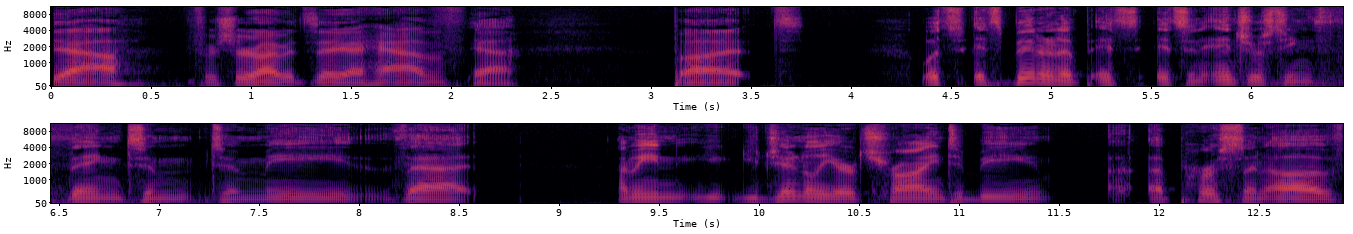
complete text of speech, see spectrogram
yeah, for sure, I would say I have, yeah. But What's it's been an it's it's an interesting thing to to me that I mean you, you generally are trying to be a, person of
